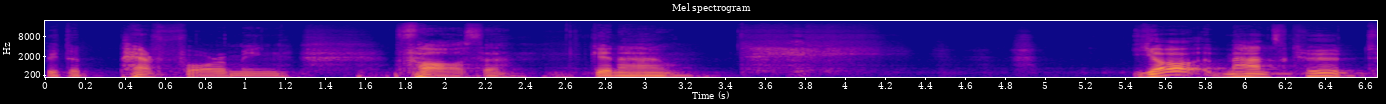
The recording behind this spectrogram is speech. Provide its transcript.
bei der Performing-Phase. Genau. Ja, wir haben es gehört.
